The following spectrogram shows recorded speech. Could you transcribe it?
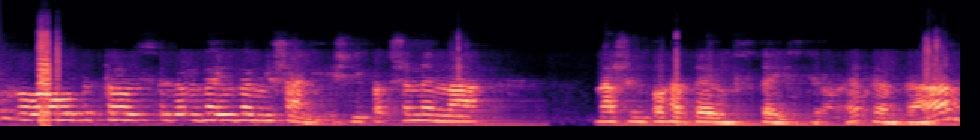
wywołałoby to swego rodzaju zamieszanie. Jeśli patrzymy na naszych bohaterów z tej strony, prawda?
